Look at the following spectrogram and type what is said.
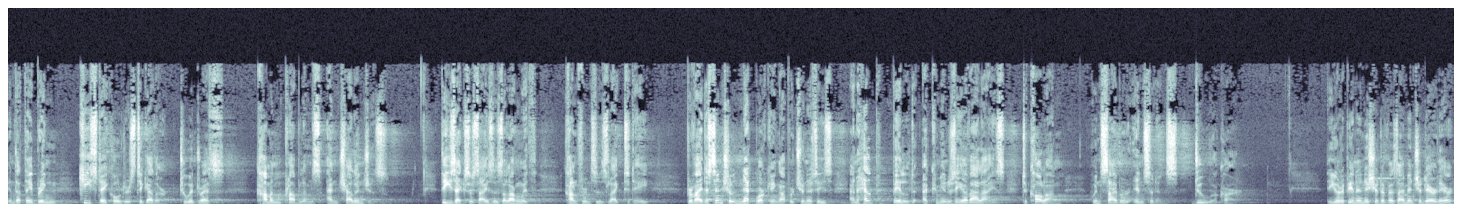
in that they bring key stakeholders together to address common problems and challenges. These exercises, along with conferences like today, provide essential networking opportunities and help build a community of allies to call on when cyber incidents do occur. The European Initiative, as I mentioned earlier,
